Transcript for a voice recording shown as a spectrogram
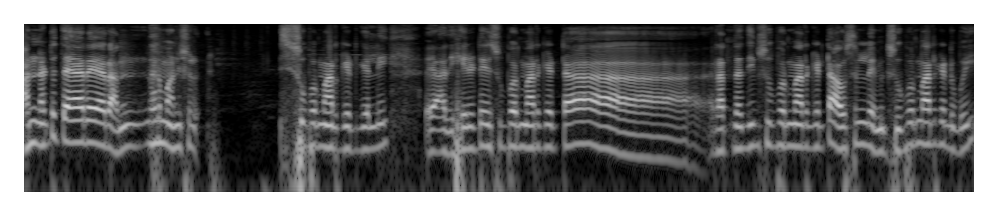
అన్నట్టు తయారయ్యారు అందరు మనుషులు. సూపర్ మార్కెట్కి వెళ్ళి అది హెరిటేజ్ సూపర్ మార్కెటా రత్నదీప్ సూపర్ మార్కెటా అవసరం లేదు. మీకు సూపర్ మార్కెట్ పోయి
